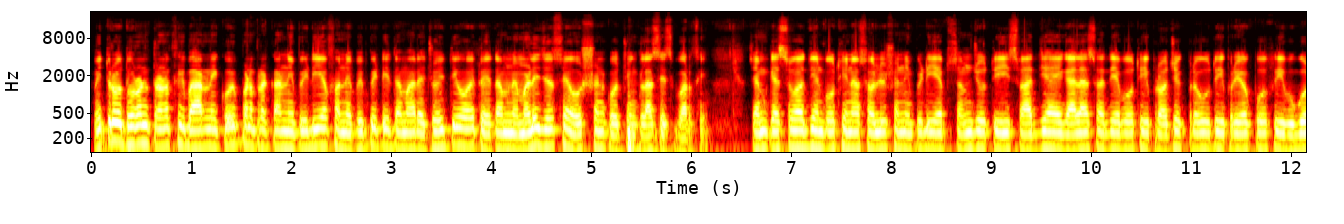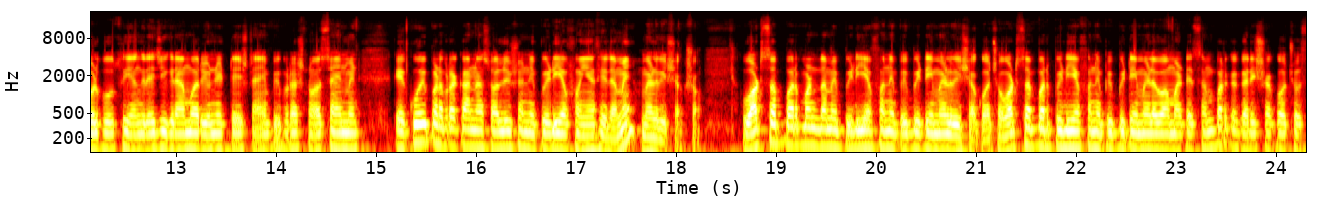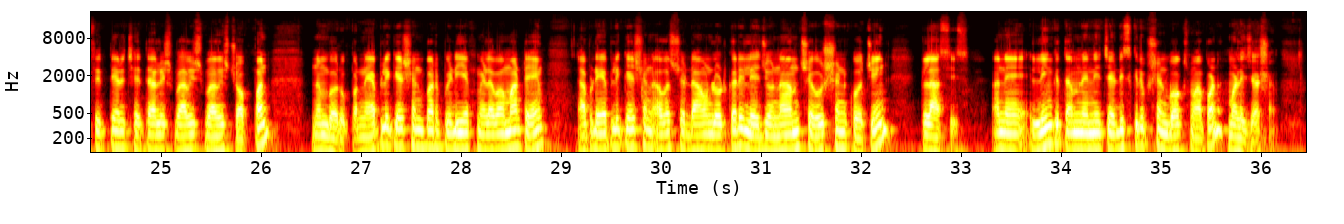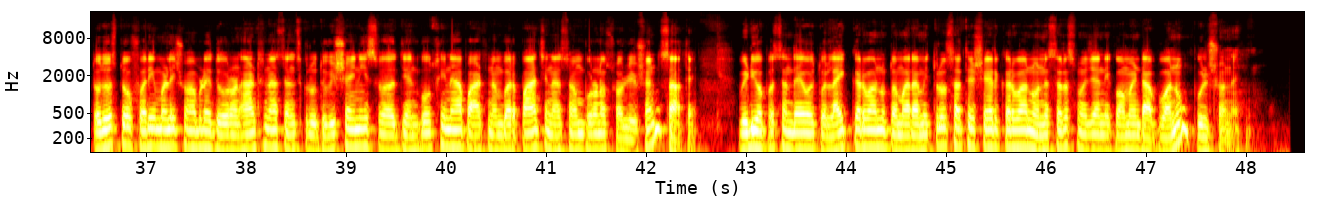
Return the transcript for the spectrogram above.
મિત્રો, ધોરણ ત્રણથી બારની કોઈ પણ પ્રકારની પીડીએફ અને પીપીટી તમારે જોઈતી હોય તો એ તમને મળી જશે ઓશન કોચિંગ ક્લાસીસ પરથી. જેમ કે સ્વાધ્યન પોથીના સોલ્યુશનની પીડીએફ સમજૂતી, સ્વાધ્યાય, ગાલા સ્વાધ્યાય પોથી, પ્રોજેક્ટ પ્રવૃત્તિ, પ્રયોગ પોથી, ભૂગોળ પોથી, અંગ્રેજી ગ્રામર, યુનિટ ટેસ્ટ આઈએમપી પ્રશ્નો અસાઇનમેન્ટ કે કોઈ પણ પ્રકારના સોલ્યુશનની પીડીએફ અહીંયાથી તમે મેળવી શકશો. વોટ્સઅપ પર પણ તમે પીડીએફ અને પીપીટી મેળવી શકો છો. વોટ્સઅપ પર પીડીએફ અને પીપીટી મેળવવા માટે સંપર્ક કરી શકો છો સિત્તેર, છેતાલીસ, બાવીસ બાવીસ, ચોપન નંબર ઉપર. ને એપ્લિકેશન પર પીડીએફ મેળવવા માટે આપણે એપ્લિકેશન અવશ્ય ડાઉનલોડ કરી લેજો. નામ છે ઓશન કોચિંગ ક્લાસીસ અને લિંક તમને નીચે ડિસ્ક્રિપ્શન બોક્સમાં પણ મળી જશે. તો દોસ્તો, ફરી મળીશું આપણે ધોરણ આઠના સંસ્કૃત વિષયની સ્વઅધ્યયન પોથીના પાઠ નંબર પાંચના સંપૂર્ણ સોલ્યુશન સાથે. વીડિયો પસંદ આવ્યો હોય તો લાઇક કરવાનું, તમારા મિત્રો સાથે શેર કરવાનું અને સરસ મજાની કોમેન્ટ આપવાનું ભૂલશો નહીં.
